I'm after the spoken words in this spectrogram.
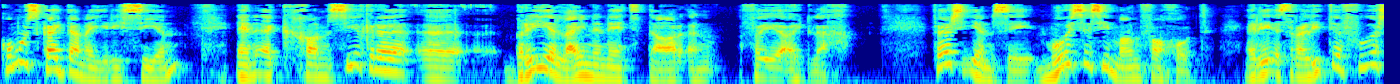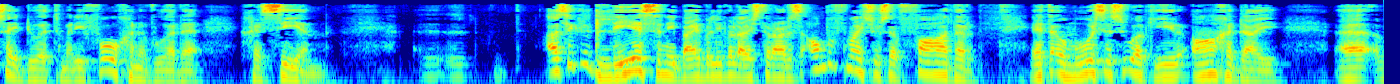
Kom ons kyk dan na hierdie seën en ek gaan sekere uh breë lyne net daarin vir u uitlig. Vers 1 sê: Moses die man van God het die Israeliete voor sy dood met die volgende woorde geseën. As ek dit lees in die Bybel, liewe luisteraar, is amper vir my soos 'n vader het ou Moses ook hier aangedui uh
